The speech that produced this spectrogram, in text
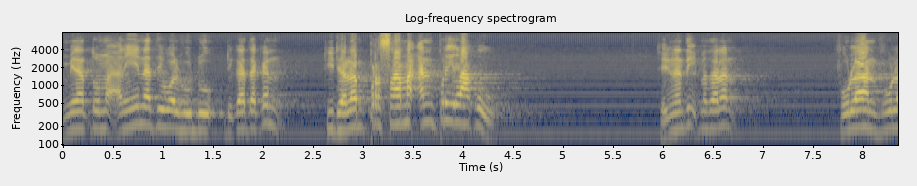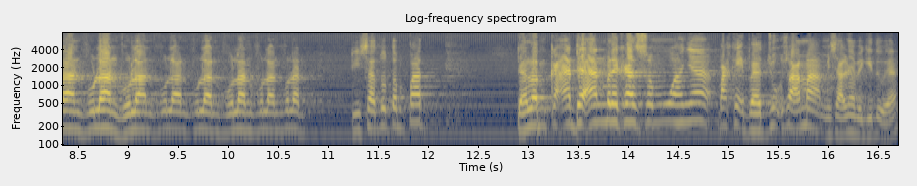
minatu ma'ninati wal hudu. Dikatakan di dalam persamaan perilaku. Jadi nanti misalnya fulan fulan fulan fulan fulan fulan fulan fulan fulan di satu tempat dalam keadaan mereka semuanya pakai baju sama misalnya begitu ya.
